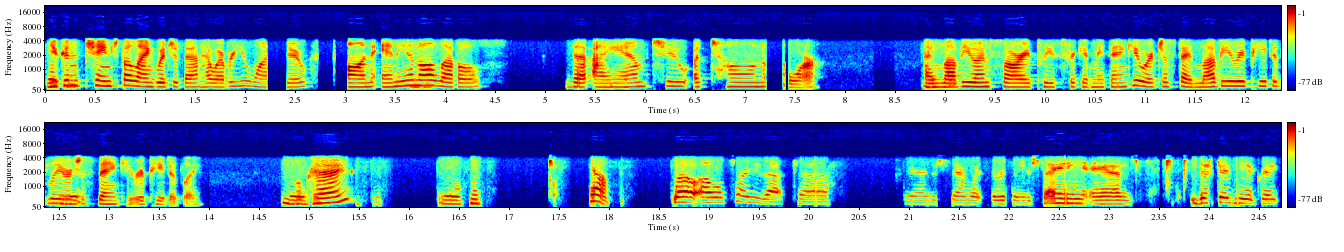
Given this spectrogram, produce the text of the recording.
You can mm-hmm. change the language of that however you want to on any and all levels that I am to atone for I love you. I'm sorry. Please forgive me. Thank you. Or just I love you repeatedly, or just thank you repeatedly. Okay. Mm-hmm. Yeah. Well, I will tell you that uh, I understand what everything you're saying, and this gave me a great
